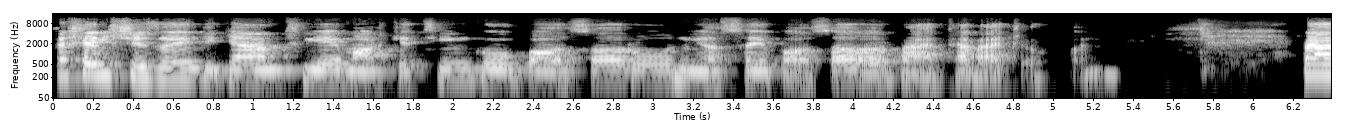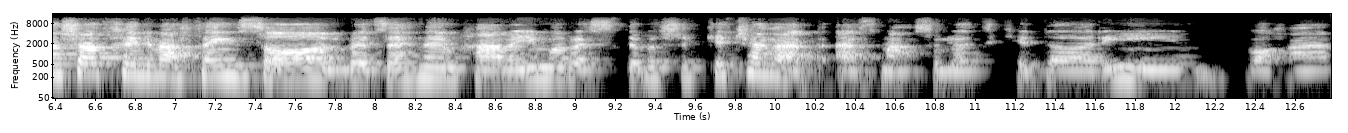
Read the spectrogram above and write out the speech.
به خیلی چیزهای دیگه هم توی marketing و بازار و نیازهای بازار باید توجه کنیم. و شاید خیلی وقتا این سوال به ذهن همه ما رسیده باشه که چقدر از محصولاتی که داریم واقعا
